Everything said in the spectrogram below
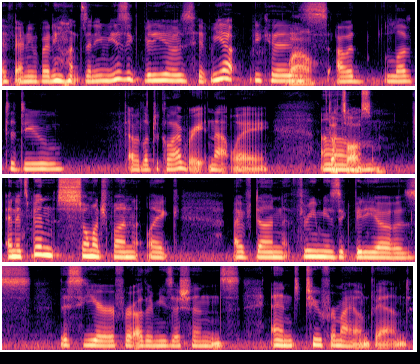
if anybody wants any music videos, hit me up because I would love to do, I would love to collaborate in that way. That's Um, awesome. And it's been so much fun. Like, I've done three music videos this year for other musicians and two for my own band.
